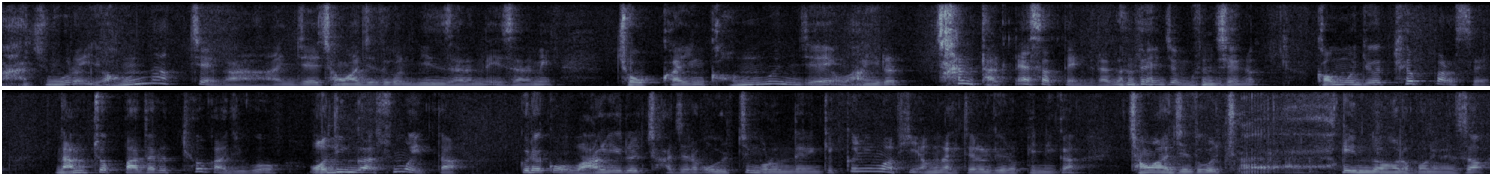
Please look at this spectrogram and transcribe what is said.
마중으로 영락제가 이제 정화제독을 민 사람인데 이 사람이 조카인 검문제의 왕위를 찬탈 뺏었답니다. 근데 이제 문제는 검문제가 튀어버렸어요. 남쪽 바다로 튀어가지고 어딘가 숨어 있다. 그랬고 왕위를 찾으라고 올지 모른다는 게 끊임없이 영락제를 괴롭히니까 정화제독을 쭉 인도항으로 보내면서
